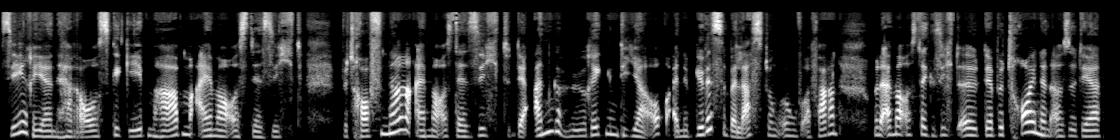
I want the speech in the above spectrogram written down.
Serien herausgegeben haben. Einmal aus der Sicht Betroffener, einmal aus der Sicht der Angehörigen, die ja auch eine gewisse Belastung irgendwo erfahren, und einmal aus der Sicht äh, der Betreuenden, also der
